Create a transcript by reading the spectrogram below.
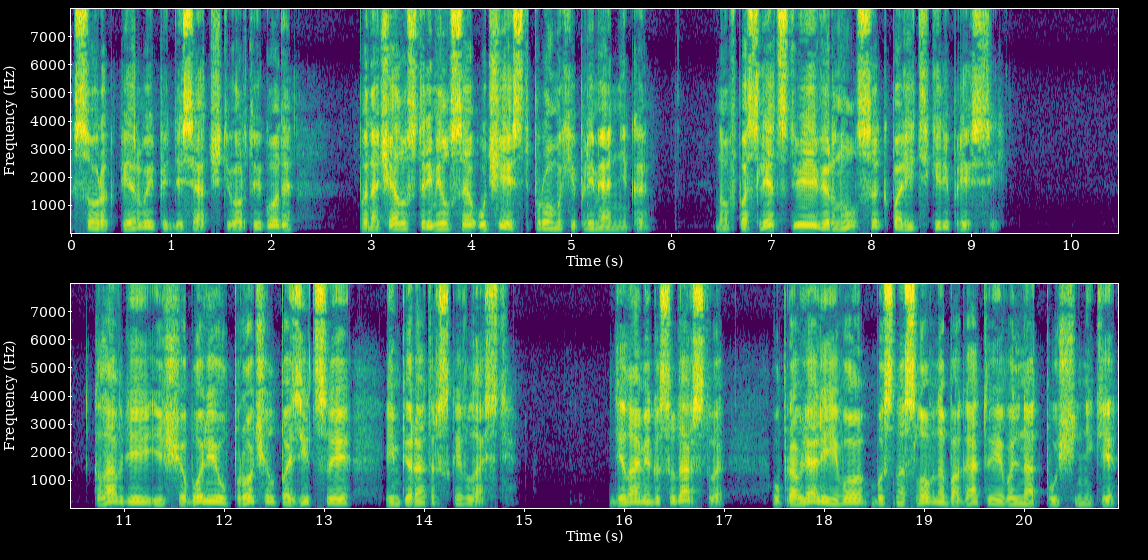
41-54 годы, Поначалу стремился учесть промахи племянника, но впоследствии вернулся к политике репрессий. Клавдий еще более упрочил позиции императорской власти. Делами государства управляли его баснословно богатые вольноотпущенники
